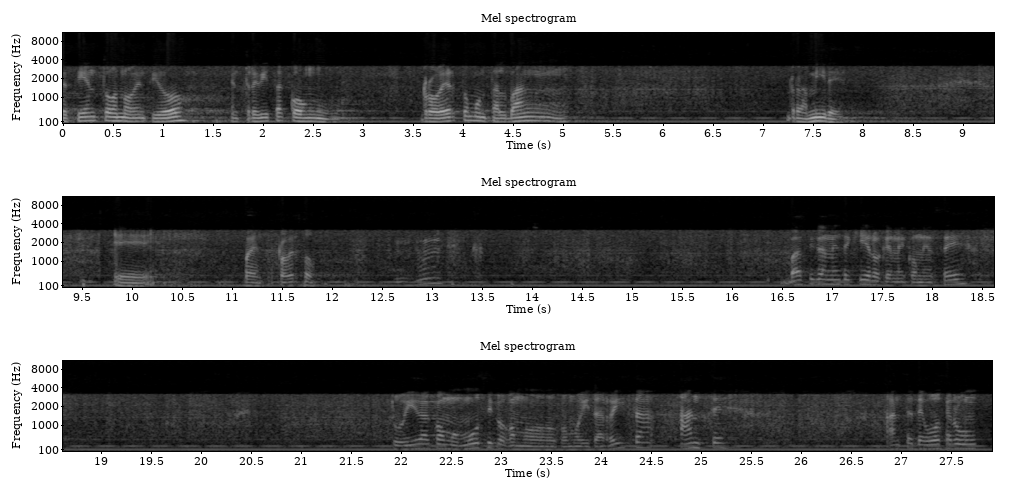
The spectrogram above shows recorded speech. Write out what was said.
1992, entrevista con Roberto Montalbán Ramírez. Eh, bueno, Roberto. Básicamente quiero que me comencé tu vida como músico, como, como guitarrista, antes, antes de vos ser un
